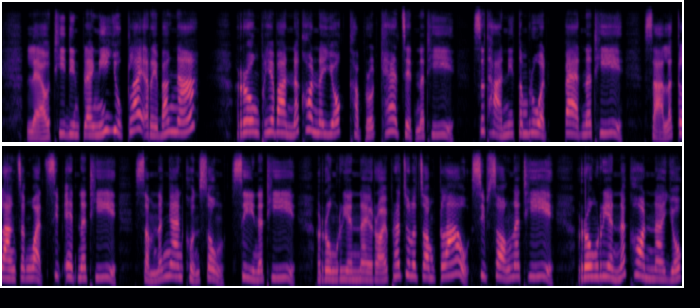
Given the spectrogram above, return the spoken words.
ๆ แล้วที่ดินแปลงนี้อยู่ใกล้อะไรบ้างนะ โรงพยาบาลนครนายกขับรถแค่ 7 นาที สถานีตำรวจ 8 นาที สารกลางจังหวัด 11 นาที สำนักงงานขนส่ง 4 นาที โรงเรียนนายร้อยพระจุลจอมเกล้า 12 นาที โรงเรียนนครนายก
